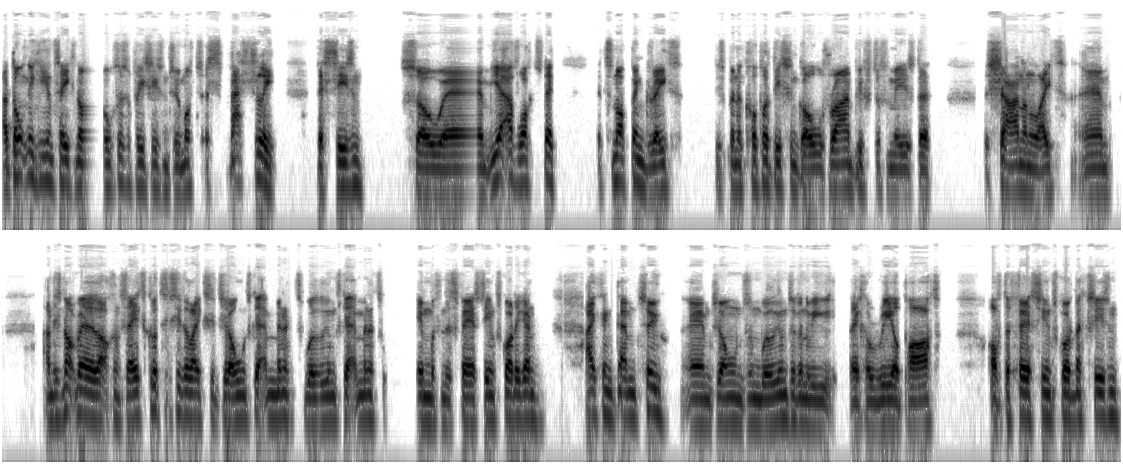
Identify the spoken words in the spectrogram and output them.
I don't think he can take notice of pre-season too much, especially this season. So um, yeah, I've watched it. It's not been great. There's been a couple of decent goals. Ryan Brewster for me is the, the shining light. Um, and there's not really a lot I can say. It's good to see the likes of Jones getting minutes, Williams getting minutes in within this first team squad again. I think them two, um, Jones and Williams, are going to be like a real part of the first team squad next season.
